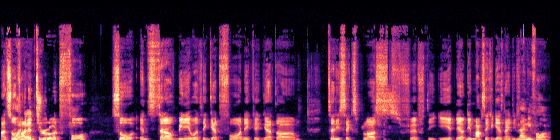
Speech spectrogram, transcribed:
And so far they 102? drew out four. So instead of being able to get four, they could get um 36 plus 58. The, the max they could get is 94. ninety-four.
